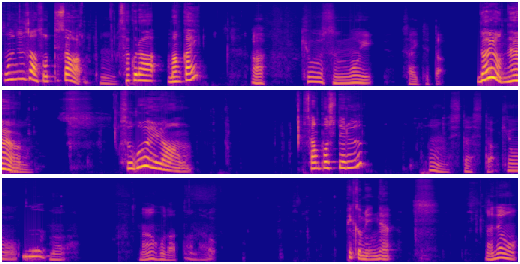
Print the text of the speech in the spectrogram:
ほんでさ、そってさ、うん。桜満開？あ、今日すごい咲いてた。だよね、うん。すごいやん。散歩してる？うん、したした。今うん。日も、何歩だったんだろピクミンね。う。あ、でも、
